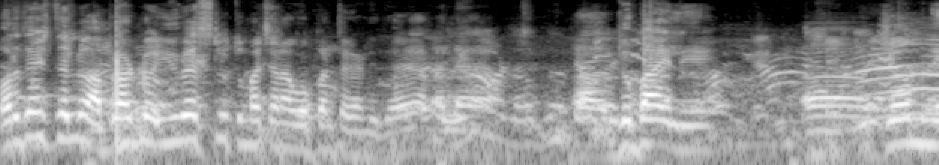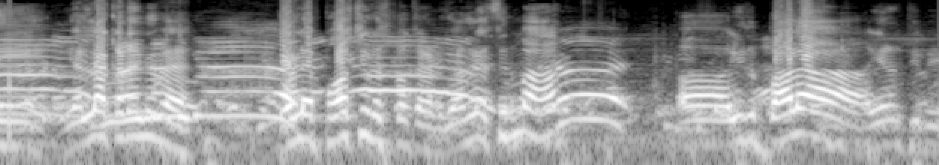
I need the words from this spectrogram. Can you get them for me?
ಹೊರದೇಶದಲ್ಲೂ ಅಬ್ರಾಡ್ಲು ಯು ಎಸ್ಲು ತುಂಬ ಚೆನ್ನಾಗಿ ಓಪನ್ ತಗೊಂಡಿದೆ. ಆಮೇಲೆ ಆ, ದುಬೈಲಿ ಆ, ಜರ್ಮನಿ ಎಲ್ಲ ಕಡೆನೂ ಒಳ್ಳೆ ಪಾಸಿಟಿವ್ ರೆಸ್ಪಾನ್ಸ್ ತಗೊಂಡಿದೆ. ಅಂದರೆ ಸಿನಿಮಾ ಇದು ಬಹಳ ಏನಂತೀವಿ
